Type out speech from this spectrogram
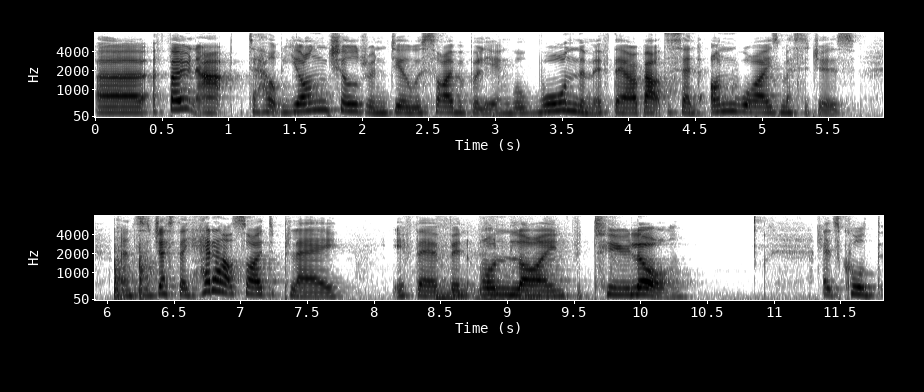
Uh, a phone app to help young children deal with cyberbullying will warn them if they are about to send unwise messages and suggest they head outside to play if they have been online for too long. It's called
